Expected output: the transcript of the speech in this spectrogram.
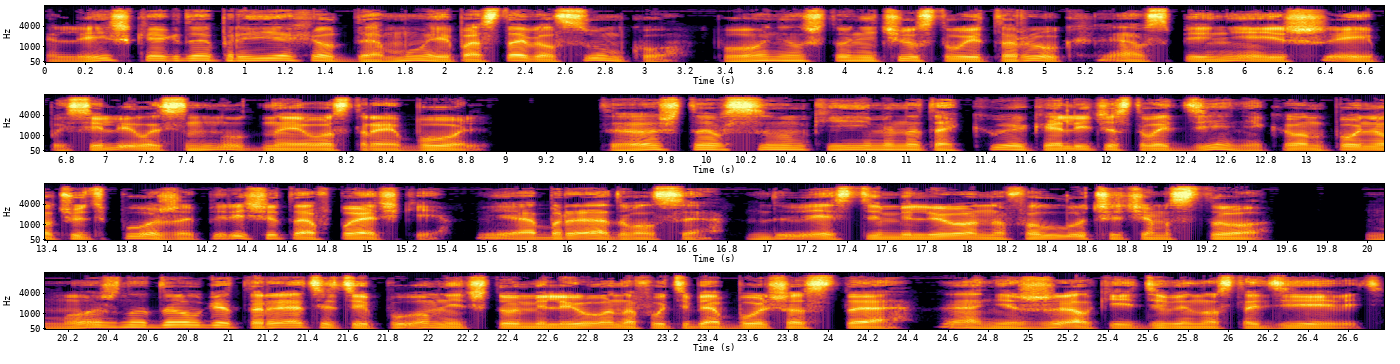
Лишь когда приехал домой и поставил сумку, понял, что не чувствует рук, а в спине и шее поселилась нудная острая боль. То, что в сумке именно такое количество денег, он понял чуть позже, пересчитав пачки, и обрадовался. 200 миллионов лучше, чем 100. Можно долго тратить и помнить, что миллионов у тебя больше 100, а не жалкие 99.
